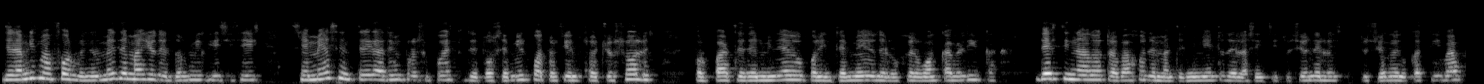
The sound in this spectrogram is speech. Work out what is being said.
De la misma forma, en el mes de mayo del 2016 se me hace entrega de un presupuesto de 12.408 soles por parte del minero por intermedio del Ujel Huancavelica, destinado a trabajos de mantenimiento de las instituciones de la institución educativa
